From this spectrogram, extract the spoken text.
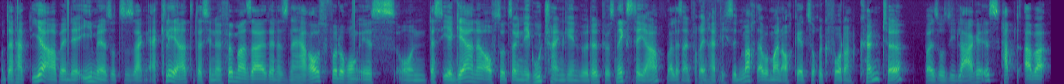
Und dann habt ihr aber in der E-Mail sozusagen erklärt, dass ihr eine Firma seid, dass es eine Herausforderung ist und dass ihr gerne auf sozusagen den Gutschein gehen würdet fürs nächste Jahr, weil es einfach inhaltlich Sinn macht, aber man auch Geld zurückfordern könnte, weil so die Lage ist. Habt aber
